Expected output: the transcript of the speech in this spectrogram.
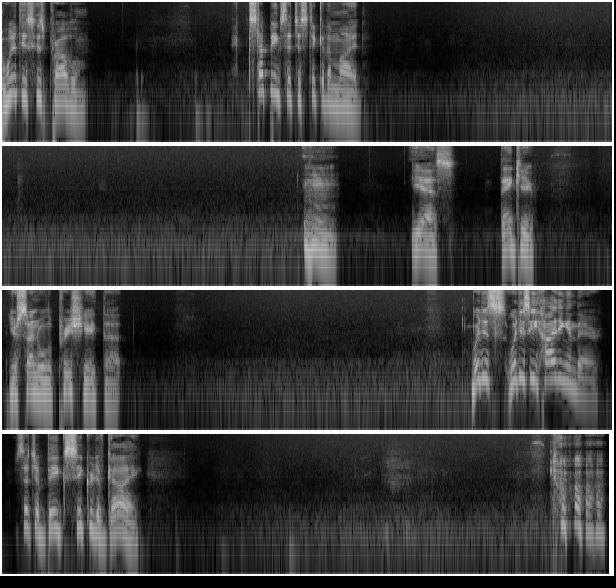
What is his problem? Stop being such a stick in the mud. Hmm. Yes. Thank you. Your son will appreciate that. What is what is he hiding in there? Such a big secretive guy.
